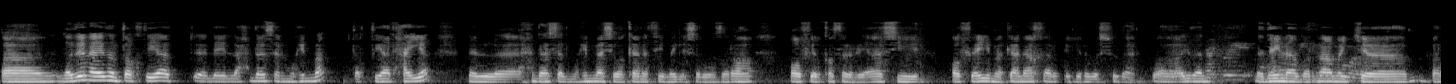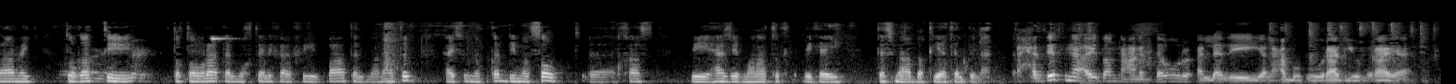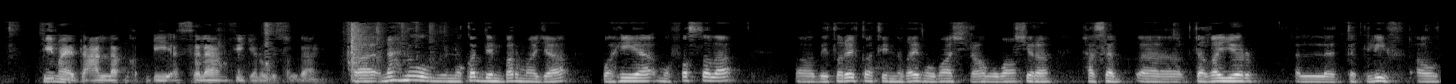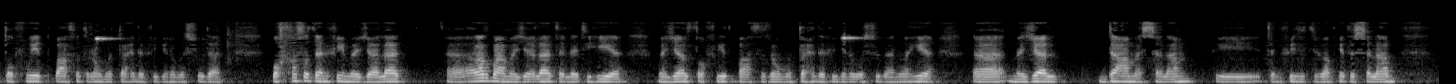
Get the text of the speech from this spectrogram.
آه، لدينا أيضا تغطيات للأحداث المهمة تغطيات حية للأحداث المهمة سواء كانت في مجلس الوزراء أو في القصر الرئاسي أو في أي مكان آخر في جنوب السودان. وأيضا لدينا برنامج برامج تغطي التطورات المختلفة في بعض المناطق حيث نقدم صوت خاص بهذه المناطق لكي تسمع بقية البلاد. حدثنا أيضا عن الدور الذي يلعبه راديو مراية فيما يتعلق بالسلام في جنوب السودان. نحن نقدم برمجة وهي مفصلة آه، بطريقة غير مباشرة أو مباشرة حسب آه، تغير التكليف أو تفويض بعثة الأمم المتحدة في جنوب السودان. وخاصة في مجالات آه، الأربع مجالات التي هي مجال تفويض بعثة الأمم المتحدة في جنوب السودان وهي مجال دعم السلام في تنفيذ اتفاقية السلام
